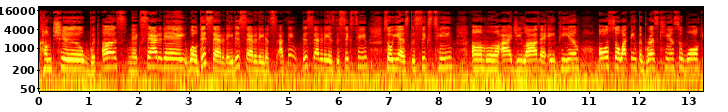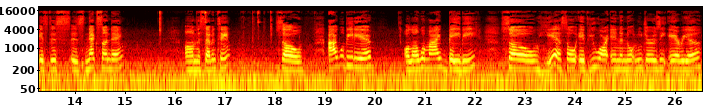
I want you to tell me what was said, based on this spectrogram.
Come chill with us next Saturday. Well, this Saturday, this Saturday, that's, I think this Saturday is the 16th. So yes, the 16th, um, on IG live at 8 p.m. Also, I think the breast cancer walk is this, is next Sunday, um, the 17th. So I will be there along with my baby so yeah, so if you are in the North New Jersey area,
